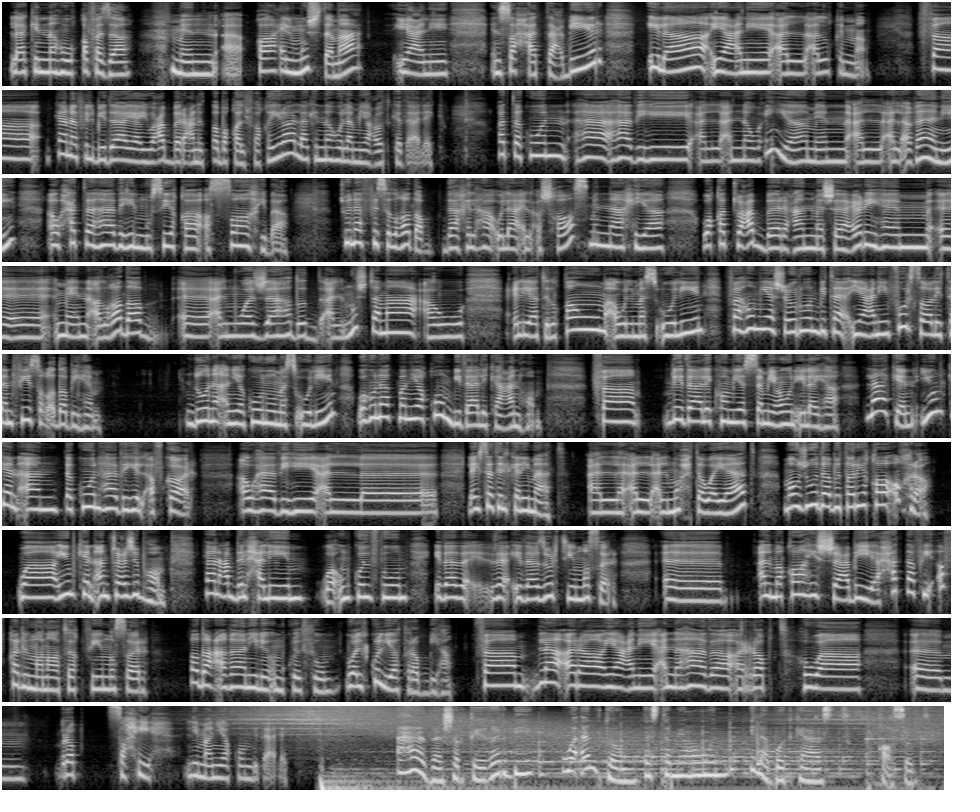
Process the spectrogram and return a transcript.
لكنه قفز من قاع المجتمع يعني إن صح التعبير إلى يعني القمة فكان في البداية يعبر عن الطبقة الفقيرة لكنه لم يعد كذلك. قد تكون هذه النوعية من الأغاني أو حتى هذه الموسيقى الصاخبة. تنفس الغضب داخل هؤلاء الأشخاص من ناحية وقد تعبر عن مشاعرهم آه، من الغضب آه، الموجه ضد المجتمع أو علية القوم أو المسؤولين فهم يشعرون بت يعني فرصة لتنفيس غضبهم دون أن يكونوا مسؤولين وهناك من يقوم بذلك عنهم. فلذلك هم يستمعون إليها. لكن يمكن أن تكون هذه الأفكار أو هذه ليست الكلمات المحتويات موجودة بطريقة أخرى ويمكن أن تعجبهم. كان عبد الحليم وأم كلثوم إذا إذا زرتي مصر آه، المقاهي الشعبية حتى في أفقر المناطق في مصر تضع أغاني لأم كلثوم والكل يطرب بها. فلا أرى يعني أن هذا الربط هو ربط صحيح لمن يقوم بذلك. هذا شرقي غربي وأنتم تستمعون إلى بودكاست قاصد.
